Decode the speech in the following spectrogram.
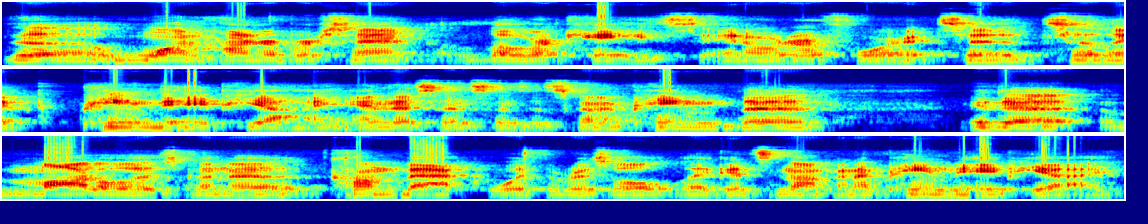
the 100% lowercase in order for it to, to like ping the API. In this instance, it's going to ping the the model is going to come back with the result. Like it's not going to ping the API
